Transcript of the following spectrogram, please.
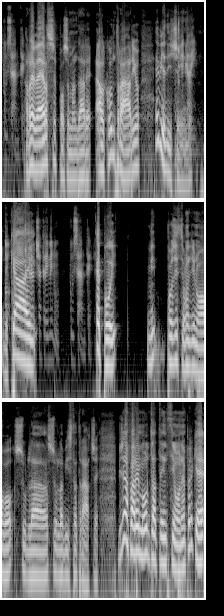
Pulsante. reverse, posso mandare al contrario e via dicendo. Decai. Off. Decai Traccia 3 menu. Pulsante. e poi mi posiziono di nuovo sulla, sulla vista tracce. Bisogna fare molta attenzione perché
